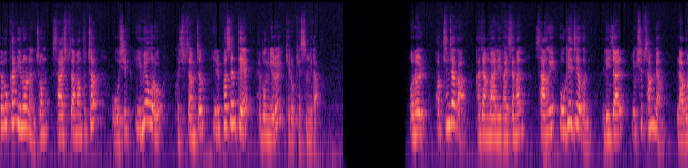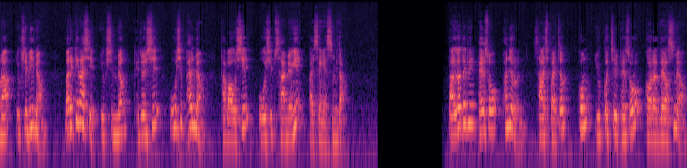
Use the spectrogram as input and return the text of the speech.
회복한 인원은 총 44만 9,052명으로 93.1%의 회복률을 기록했습니다. 오늘 확진자가 가장 많이 발생한 상위 5개 지역은 리잘 63명, 라구나 62명, 마리키나시 60명, 쾌전시 58명, 다바오시 54명이 발생했습니다. 달러 대비 페소 환율은 48.0697 페소로 거래되었으며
